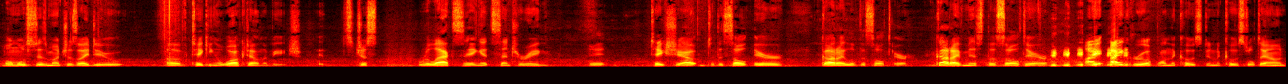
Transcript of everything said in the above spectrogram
mm-hmm. almost as much as I do of taking a walk down the beach. It's just relaxing, it's centering, it takes you out into the salt air. God, I love the salt air. God, I've missed the salt air. I, I grew up on the coast in a coastal town,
